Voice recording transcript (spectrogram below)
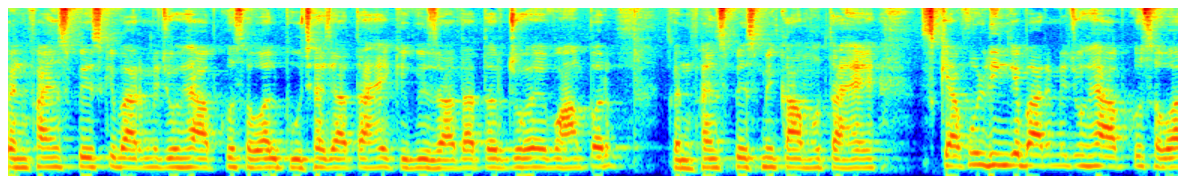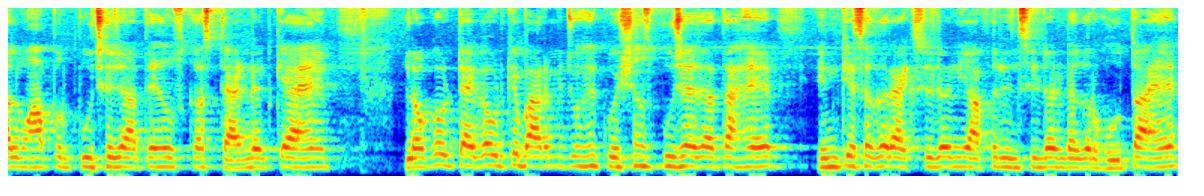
कन्फाइन स्पेस के बारे में जो है आपको सवाल पूछा जाता है, क्योंकि ज़्यादातर जो है वहाँ पर कन्फाइन स्पेस में काम होता है। स्कैफोल्डिंग के बारे में जो है आपको सवाल वहाँ पर पूछे जाते हैं, उसका स्टैंडर्ड क्या है? लॉकआउट टैगआउट के बारे में जो है क्वेश्चंस पूछा जाता है। इनकेस अगर एक्सीडेंट या फिर इंसिडेंट अगर होता है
